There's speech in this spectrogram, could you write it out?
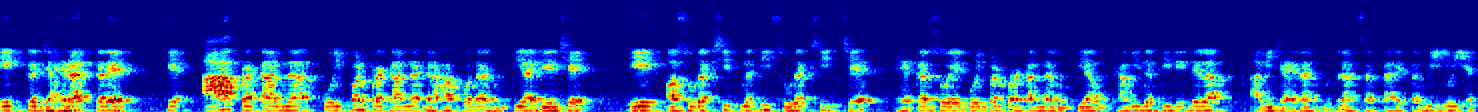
એક જાહેરાત કરે કે આ પ્રકારના કોઈ પણ પ્રકારના ગ્રાહકોના રૂપિયા જે છે એ અસુરક્ષિત નથી, સુરક્ષિત છે. હેકર્સોએ કોઈ પણ પ્રકારના રૂપિયા ઉઠાવી નથી લીધેલા. આવી જાહેરાત ગુજરાત સરકારે કરવી જોઈએ.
